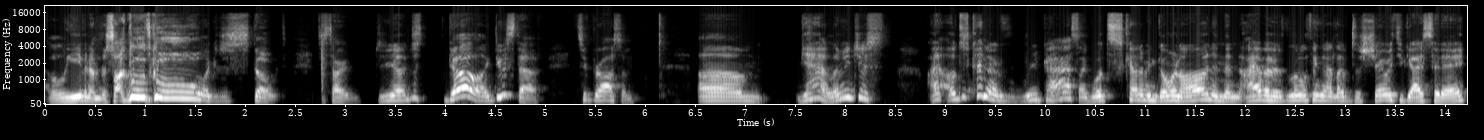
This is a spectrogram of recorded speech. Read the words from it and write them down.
I leave and I'm just like, let's go, like just stoked to start. You know, just go, like do stuff. It's super awesome. Um, yeah. Let me just. I, I'll just kind of repass like what's kind of been going on, and then I have a little thing that I'd love to share with you guys today.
